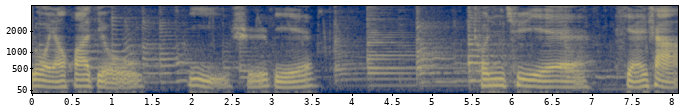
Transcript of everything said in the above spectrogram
洛阳花酒一时别，春去也，闲煞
